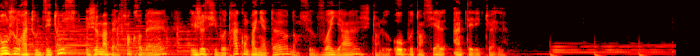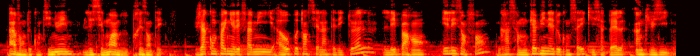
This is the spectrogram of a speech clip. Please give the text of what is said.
Bonjour à toutes et tous, je m'appelle Franck Robert et je suis votre accompagnateur dans ce voyage dans le haut potentiel intellectuel. Avant de continuer, laissez-moi me présenter. J'accompagne les familles à haut potentiel intellectuel, les parents et les enfants grâce à mon cabinet de conseil qui s'appelle Inclusive.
